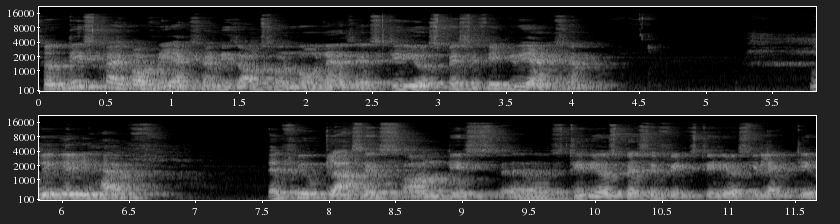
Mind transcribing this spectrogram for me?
So this type of reaction is also known as a stereospecific reaction. We will have a few classes on this uh, stereospecific, stereoselective,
